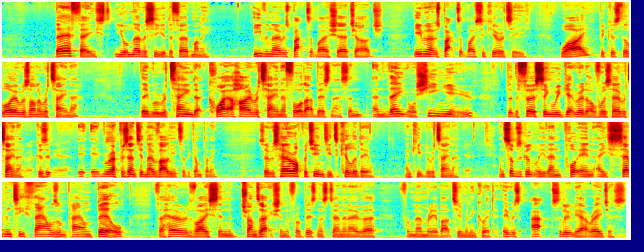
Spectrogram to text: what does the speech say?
barefaced, you'll never see your deferred money, even though it was backed up by a share charge, even though it was backed up by security. Why? Because the lawyer was on a retainer. They were retained at quite a high retainer for that business, and, and they or she knew that the first thing we'd get rid of was her retainer because it, it, it represented no value to the company. So it was her opportunity to kill the deal and keep the retainer. And subsequently, then put in a £70,000 bill for her advice in the transaction for a business turning over, from memory, about 2 million quid. It was absolutely outrageous.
